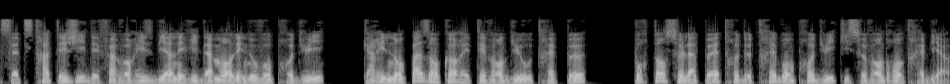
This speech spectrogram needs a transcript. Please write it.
Cette stratégie défavorise bien évidemment les nouveaux produits, car ils n'ont pas encore été vendus ou très peu, pourtant cela peut être de très bons produits qui se vendront très bien.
